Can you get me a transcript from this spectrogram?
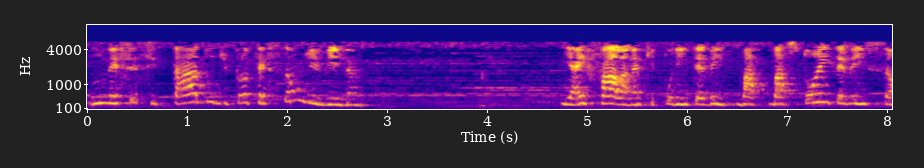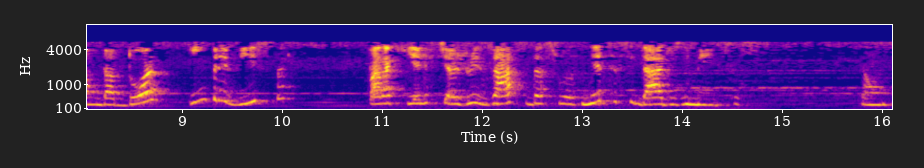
um necessitado de proteção divina? E aí fala né, que por bastou a intervenção da dor imprevista para que ele se ajuizasse das suas necessidades imensas. Então,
